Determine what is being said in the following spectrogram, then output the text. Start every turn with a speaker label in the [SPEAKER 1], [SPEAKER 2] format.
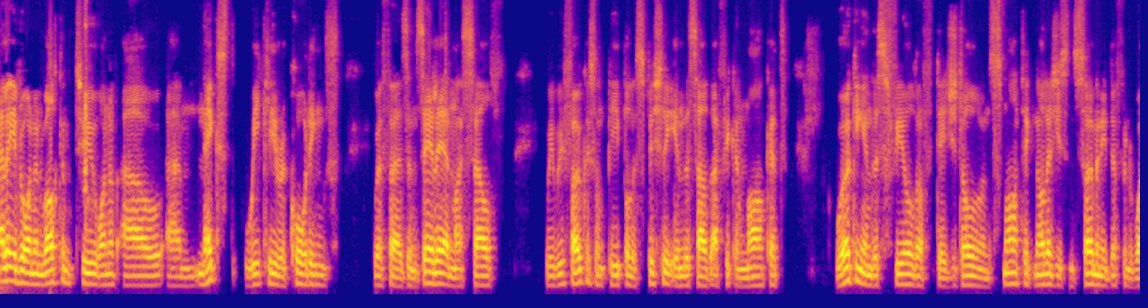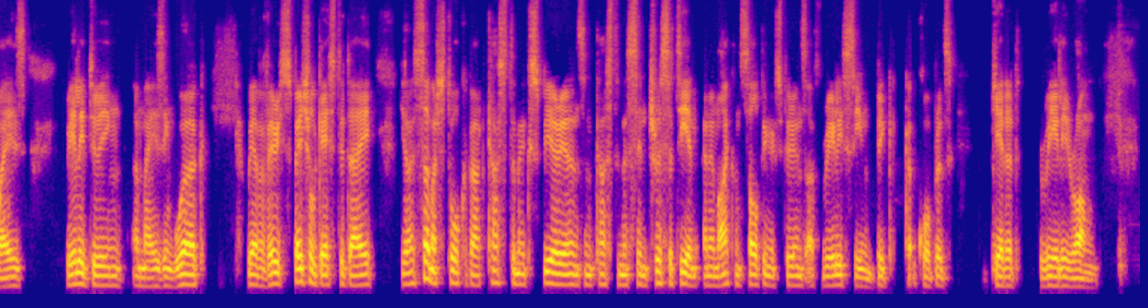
[SPEAKER 1] Hello, everyone, and welcome to one of our um, next weekly recordings with uh, and myself, where we focus on people, especially in the South African market, working in this field of digital and smart technologies in so many different ways, really doing amazing work. We have a very special guest today. You know, so much talk about customer experience and customer centricity. And, and in my consulting experience, I've really seen big corporates get it really wrong.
